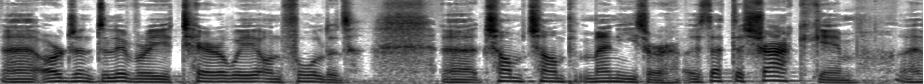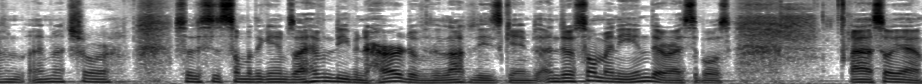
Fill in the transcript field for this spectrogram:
Uh, Urgent Delivery Tearaway Unfolded. Uh, Chomp Chomp Man Eater. Is that the shark game? I haven't, I'm not sure. So this is some of the games. I haven't even heard of a lot of these games. And there's so many in there, I suppose. Uh, so yeah.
